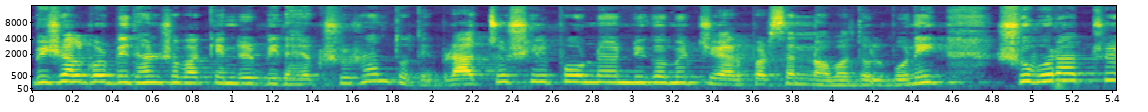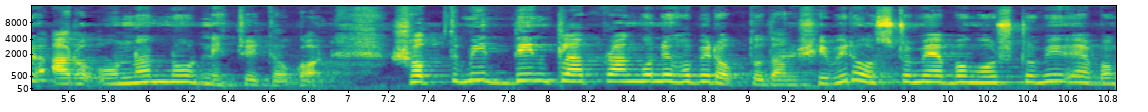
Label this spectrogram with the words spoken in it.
বিশালগড় বিধানসভা কেন্দ্রের বিধায়ক সুশান্ত দেব, রাজ্য শিল্প উন্নয়ন নিগমের চেয়ারপারসন নবাদল বণিক শুভরাত্রি আরও অন্যান্য নেতৃত্বগণ। সপ্তমীর দিন ক্লাব প্রাঙ্গণে হবে রক্তদান শিবির, অষ্টমী এবং অষ্টমী এবং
